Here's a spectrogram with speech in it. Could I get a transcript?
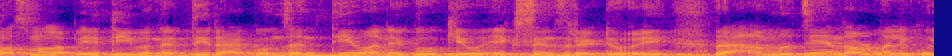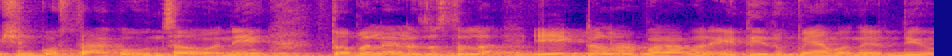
दशमलव यति भनेर दिइरहेको हुन्छ नि। ती भनेको के हो? एक्सचेन्ज रेट हो है। र हाम्रो चाहिँ नर्मली क्वेसन कस्तो आएको हुन्छ भने तपाईँलाई जस्तो ल एक डलर बराबर यति रुपियाँ भनेर दियो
